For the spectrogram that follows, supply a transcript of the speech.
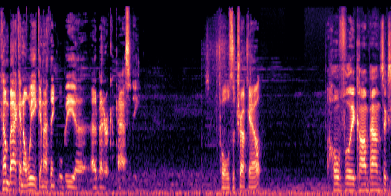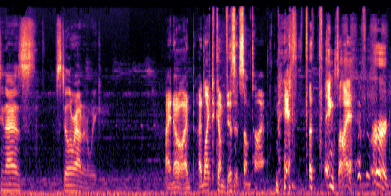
Come back in a week, and I think we'll be uh, at a better capacity. So he pulls the truck out. Hopefully, Compound 69 is still around in a week. I know. I'd, I'd like to come visit sometime. Man, the things I have heard.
